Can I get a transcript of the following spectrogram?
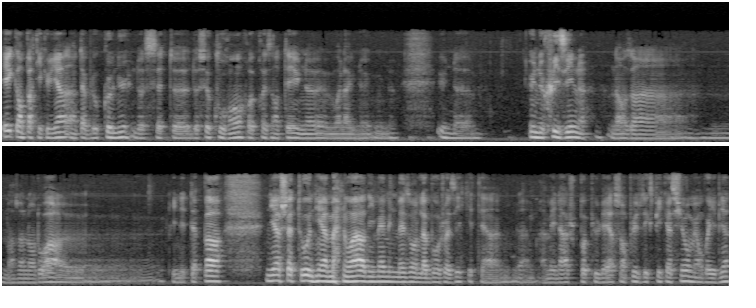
et qu'en particulier un tableau connu de, ce courant représentait une, cuisine dans un endroit qui n'était pas ni un château, ni un manoir, ni même une maison de la bourgeoisie qui était un, ménage populaire sans plus d'explications, mais on voyait bien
